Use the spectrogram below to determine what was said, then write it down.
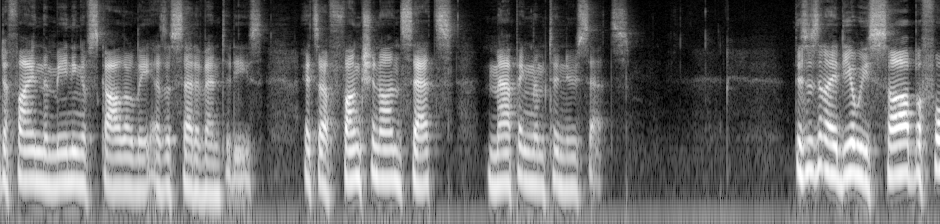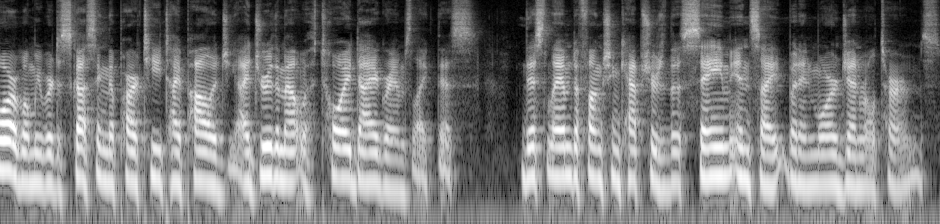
define the meaning of scholarly as a set of entities. It's a function on sets, mapping them to new sets. This is an idea we saw before when we were discussing the Partee typology. I drew them out with toy diagrams like this. This lambda function captures the same insight but in more general terms.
